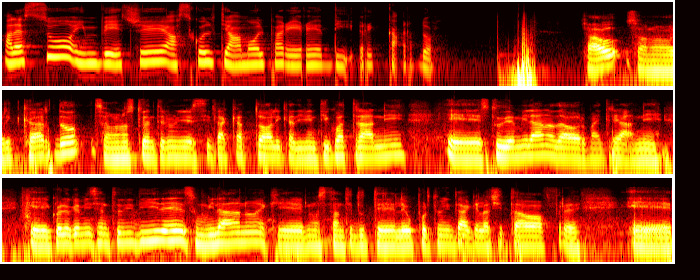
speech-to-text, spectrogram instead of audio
Adesso invece ascoltiamo il parere di Riccardo. Ciao, sono Riccardo, sono uno studente dell'Università Cattolica di 24 anni e studio a Milano da ormai tre anni. E quello che mi sento di dire su Milano è che nonostante tutte le opportunità che la città offre e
